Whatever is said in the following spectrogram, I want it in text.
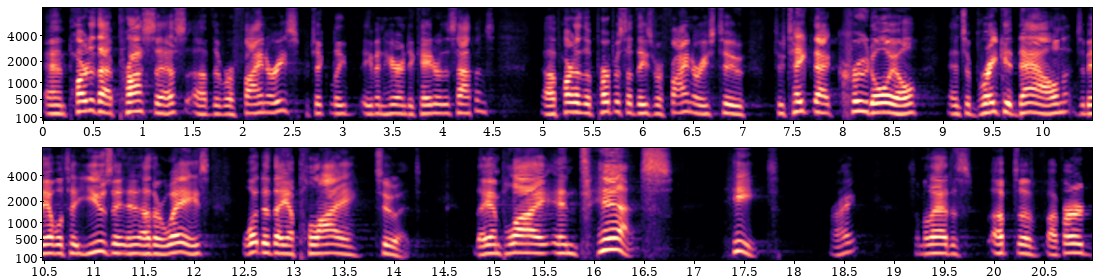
And part of that process of the refineries, particularly even here in Decatur, this happens. Uh, part of the purpose of these refineries to to take that crude oil and to break it down to be able to use it in other ways. What do they apply to it? They apply intense heat, right? Some of that is up to I've heard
